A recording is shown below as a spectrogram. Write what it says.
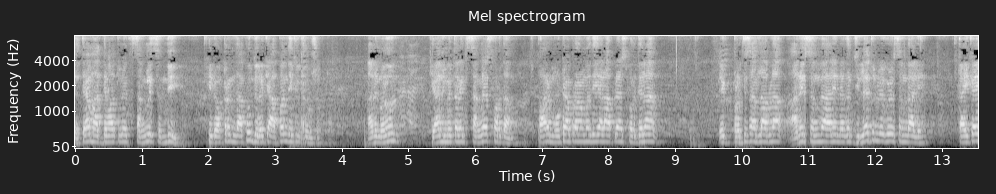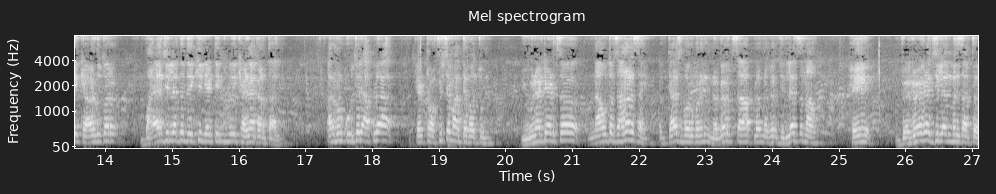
तर त्या माध्यमातून एक चांगली संधी ही डॉक्टरांनी दाखवून दिलं की आपण देखील करू शकतो. आणि म्हणून या निमित्ताने एक चांगल्या स्पर्धा फार मोठ्या प्रमाणामध्ये याला आपल्या स्पर्धेला एक प्रतिसाद लाभला. अनेक संघ आले नगर जिल्ह्यातून वेगवेगळे संघ आले. काही काही खेळाडू तर बाहेर जिल्ह्यात देखील या टीममध्ये खेळण्याकरता आले. आणि म्हणून कुठेतरी आपल्या या ट्रॉफीच्या माध्यमातून युनायटेडचं नाव तर जाणारच आहे. पण त्याचबरोबर नगरचं आपलं नगर जिल्ह्याचं नाव हे वेगवेगळ्या जिल्ह्यांमध्ये जातं.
